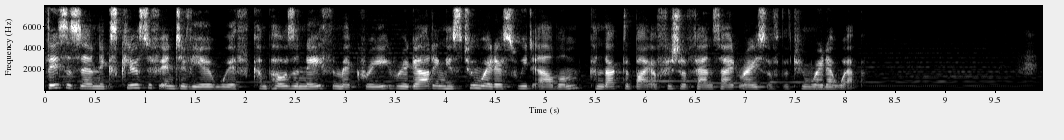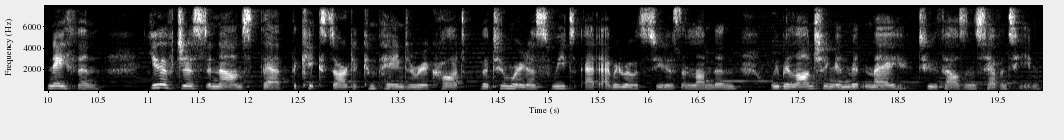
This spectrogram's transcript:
This is an exclusive interview with composer Nathan McCree regarding his Tomb Raider Suite album, conducted by official fansite Rise of the Tomb Raider web. Nathan, you have just announced that the Kickstarter campaign to record the Tomb Raider Suite at Abbey Road Studios in London will be launching in mid May 2017.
